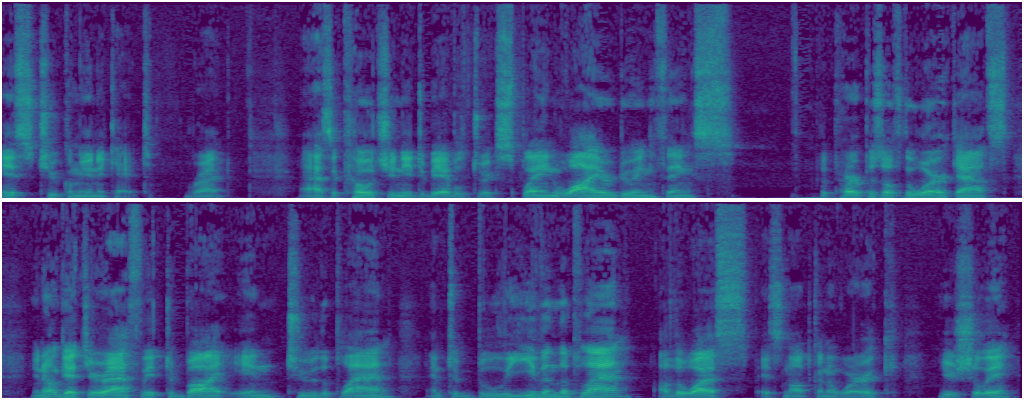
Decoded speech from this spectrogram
is to communicate, right? As a coach, you need to be able to explain why you're doing things, the purpose of the workouts. You know, get your athlete to buy into the plan and to believe in the plan. Otherwise, it's not going to work. Usually,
